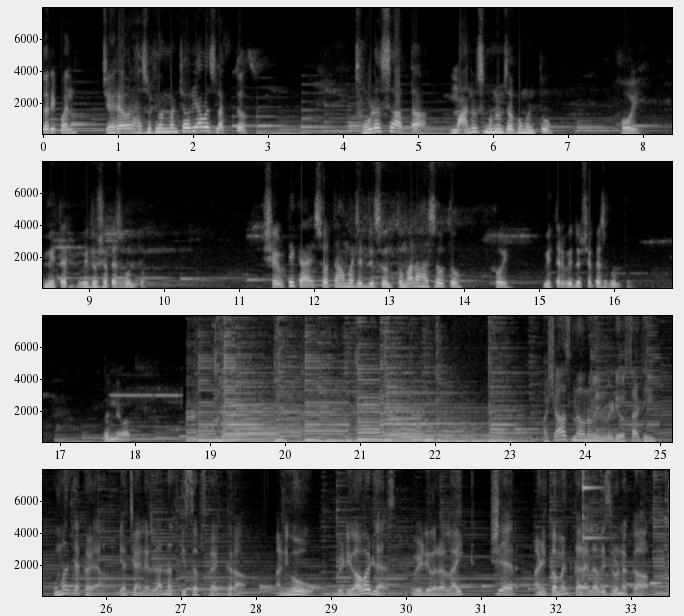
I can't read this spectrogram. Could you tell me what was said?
तरी पण चेहऱ्यावर हसू ठेवून मंचावर यावंच लागतं. थोडंसं आता माणूस म्हणून जगू म्हणतो. होय मी तर विदूषकच बोलतो. शेवटी काय स्वतः मजेत दिसून तुम्हाला हसवतो? होय मी तर विदूषकच बोलतो. धन्यवाद. अशाच नवनवीन व्हिडिओसाठी उमलत्या कळ्या या चॅनलला नक्की सबस्क्राईब करा. आणि हो व्हिडिओ आवडल्यास व्हिडिओला लाईक शेअर आणि कमेंट करायला विसरू नका.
